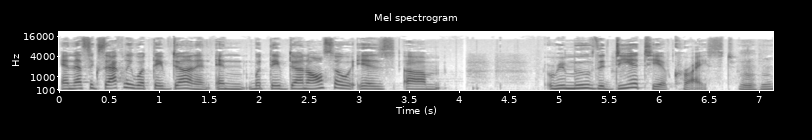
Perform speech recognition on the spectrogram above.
And that's exactly what they've done. And, and what they've done also is um, remove the deity of Christ. Mm-hmm.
